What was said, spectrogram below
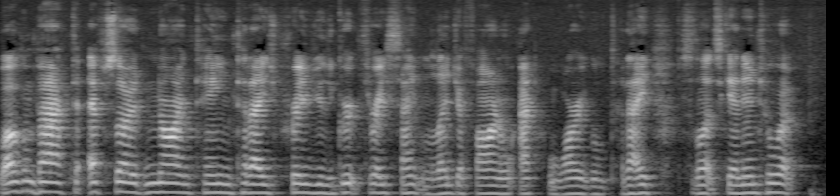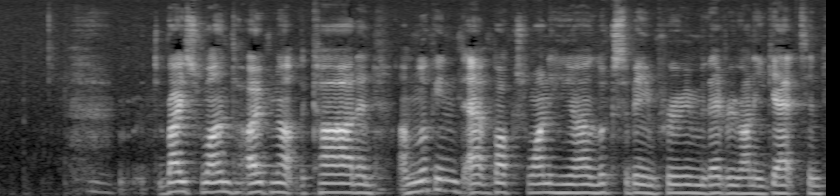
Welcome back to episode 19. Today's preview the Group 3 St. Leger final at Warragul today. So let's get into it. Race 1 to open up the card, and I'm looking at box 1 here. Looks to be improving with every run he gets, and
